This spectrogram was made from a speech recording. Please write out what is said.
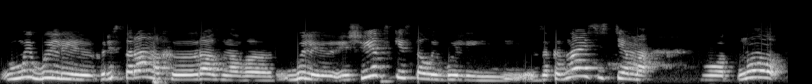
Мы были в ресторанах разного, были и шведские столы, были и заказная система, вот, но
